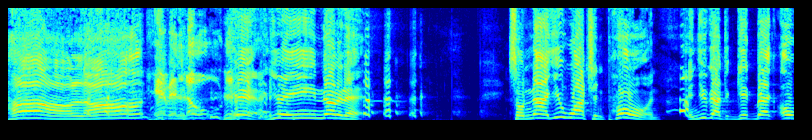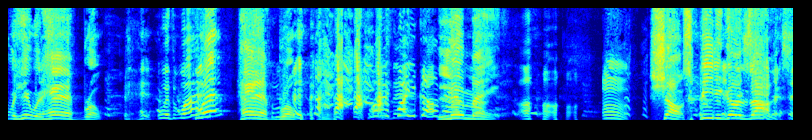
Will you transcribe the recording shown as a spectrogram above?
oh Lord. Heavy load. Yeah, you ain't none of that. So now you watching porn and you got to get back over here with half broke. With what? What? Half broke. Why, why you call that? Lil man. Oh. Short, Speedy Gonzalez.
